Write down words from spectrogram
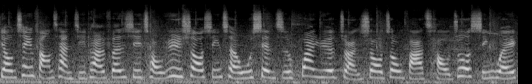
永庆房产集团分析，从预售新成屋限制换约转售、重罚炒作行为、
